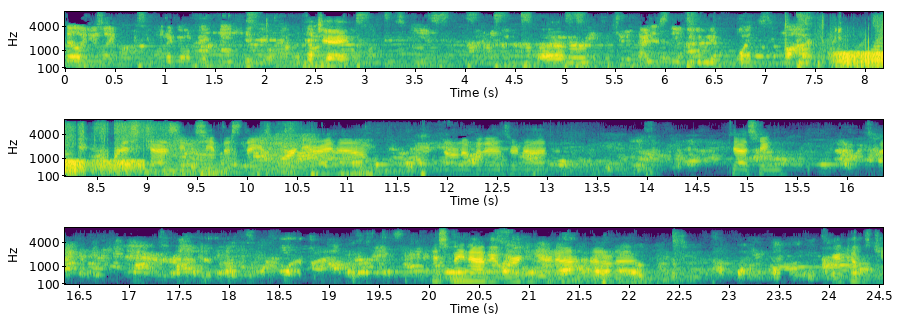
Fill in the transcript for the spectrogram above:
tell you, like, if you want to go on vacation, you'll have a Jay. I just need you to get one spot. We're just testing to see if this thing is working right now. I don't know if it is or not. Testing. This may not be working or not. I don't know. Here comes Jay.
